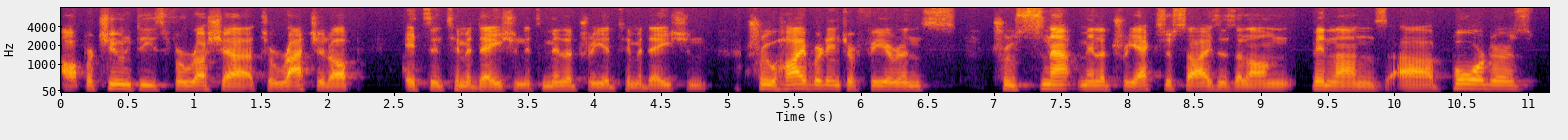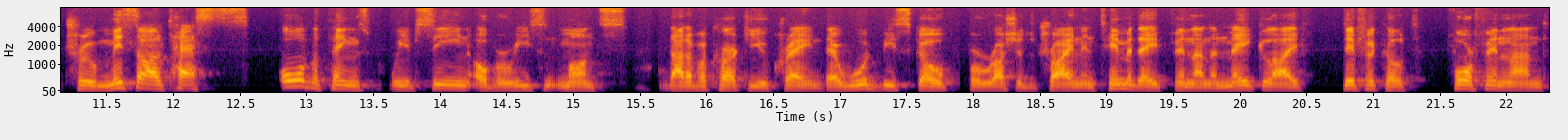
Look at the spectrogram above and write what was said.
opportunities for Russia to ratchet up its intimidation, its military intimidation, through hybrid interference, through snap military exercises along Finland's uh, borders, through missile tests, all the things we've seen over recent months that have occurred to Ukraine. There would be scope for Russia to try and intimidate Finland and make life difficult for Finland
